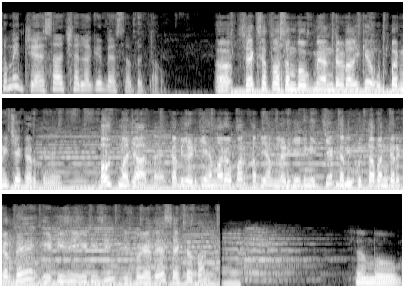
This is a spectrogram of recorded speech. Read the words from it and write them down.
तुम्हें जैसा अच्छा लगे वैसा बताओ। सेक्स अथवा संभोग में अंदर डाल के ऊपर नीचे करते हैं। बहुत मज़ा आता है। कभी लड़की हमारे ऊपर कभी हम लड़की के नीचे कभी कुत्ता बनकर करते हैं। ईटीसी ईटीसी इसको कहते हैं सेक्स अथवा संभोग।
